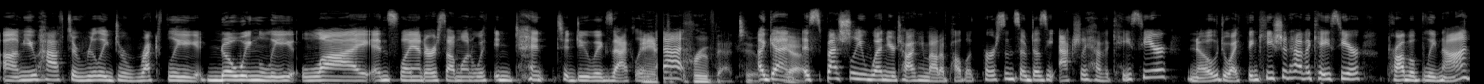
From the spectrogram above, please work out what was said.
Um, you have to really directly, knowingly lie and slander someone with intent to do exactly and you that. have to prove that too. Again, Yeah. especially when you're talking about a public person. So, does he actually have a case here? No. Do I think he should have a case here? Probably not.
